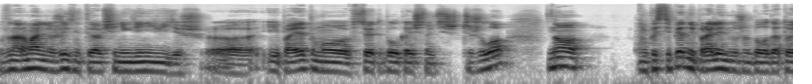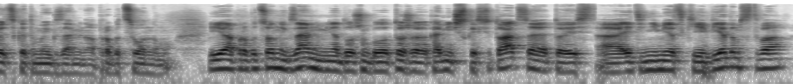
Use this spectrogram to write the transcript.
в нормальной жизни ты вообще нигде не видишь, э, и поэтому все это было, конечно, тяжело, но постепенно и параллельно нужно было готовиться к этому экзамену апробационному. И апробационный экзамен у меня должен была тоже комическая ситуация, то есть э, эти немецкие ведомства,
